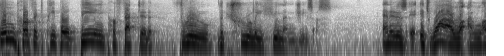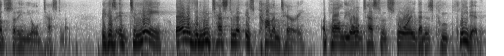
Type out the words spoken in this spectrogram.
imperfect people being perfected through the truly human Jesus. And it is, it's why I, lo- I love studying the Old Testament. Because it, to me, all of the New Testament is commentary upon the Old Testament story that is completed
